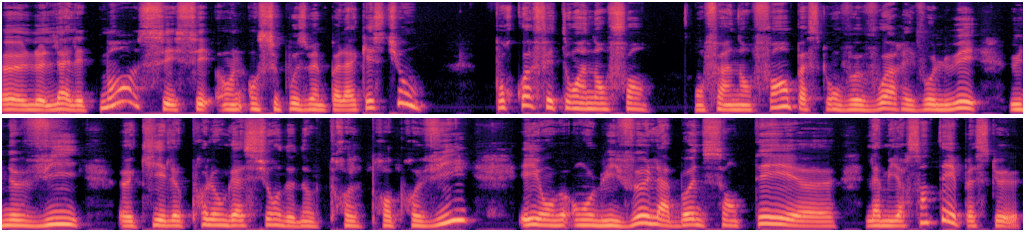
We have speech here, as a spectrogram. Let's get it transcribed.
Euh, L'allaitement, c'est, on, on se pose même pas la question. Pourquoi fait-on un enfant? On fait un enfant parce qu'on veut voir évoluer une vie euh, qui est la prolongation de notre propre vie et on, lui veut la bonne santé, euh, la meilleure santé parce que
